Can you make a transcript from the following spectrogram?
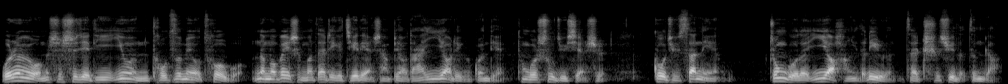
我认为我们是世界第一，因为我们投资没有错过。那么，为什么在这个节点上表达医药这个观点？通过数据显示，过去三年中国的医药行业的利润在持续的增长，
